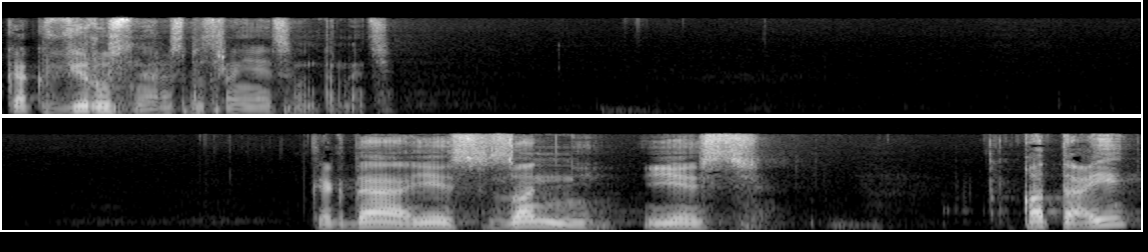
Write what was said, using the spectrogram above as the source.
как вирусная распространяется в интернете. Когда есть зонни, есть катай,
